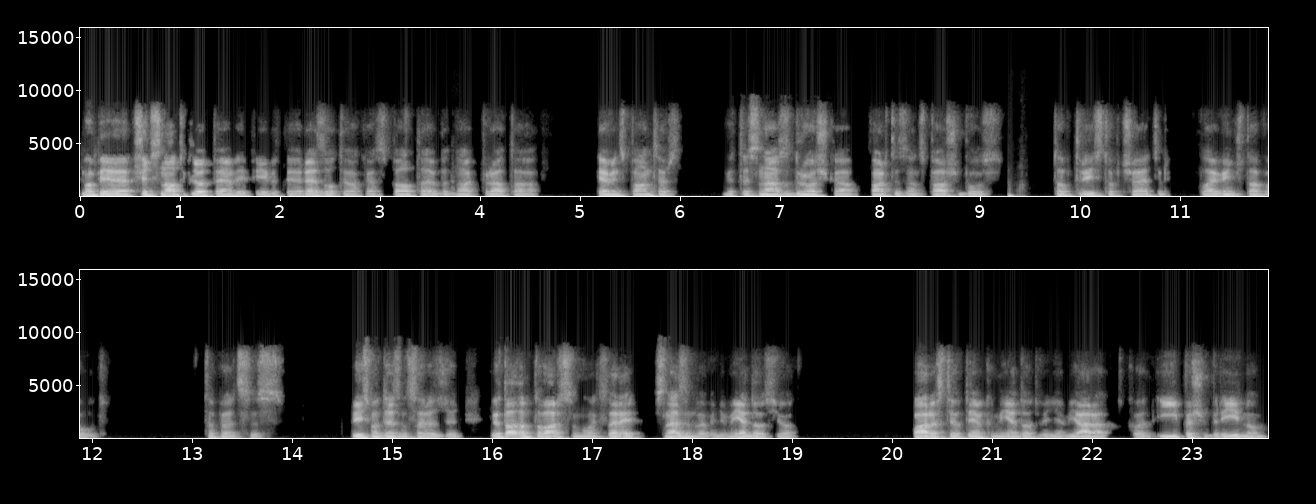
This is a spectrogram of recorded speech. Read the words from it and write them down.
man pie šis nav tik ļoti MVP, bet pie rezultātā spēlētāja, bet nāk prātā Kevins Panthers. Bet es neesmu drošs, ka Partizans paši būs top 3, top 4, lai viņš dabūtu. Tāpēc es īstenībā diezgan sarežģīti. Jo tādam tavaram, man liekas, arī es nezinu, vai viņam iedos, jo parasti jau tiem, kam iedod, viņiem jārāda kaut kāda īpaša brīnuma,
